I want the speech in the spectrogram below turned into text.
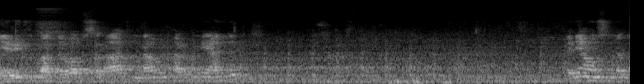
የ rhythm አገባብ ስርዓት ምናምን harmony አለን። እኔ አሁን ስመጣ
